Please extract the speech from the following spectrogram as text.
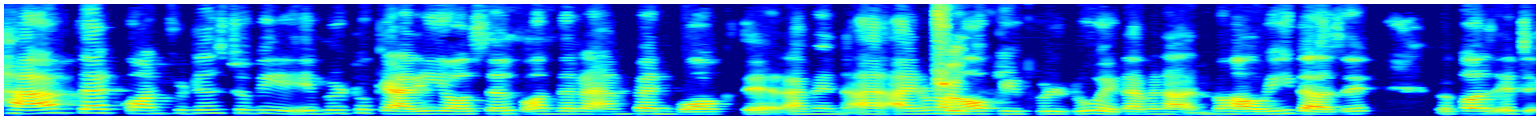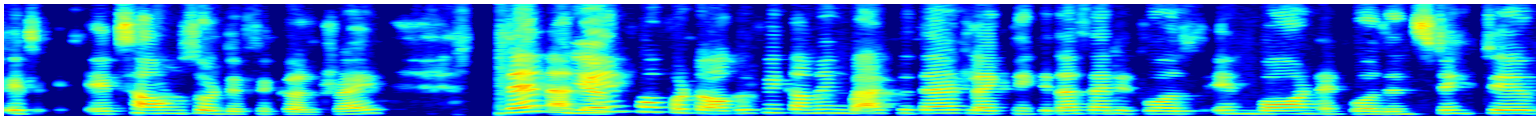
have that confidence to be able to carry yourself on the ramp and walk there i mean i, I don't know True. how people do it i mean i don't know how he does it because it it, it sounds so difficult right then Yeah. again for photography coming back to that like nikita said it was inborn it was instinctive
